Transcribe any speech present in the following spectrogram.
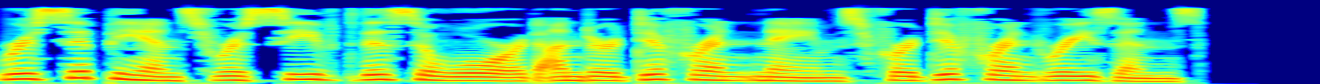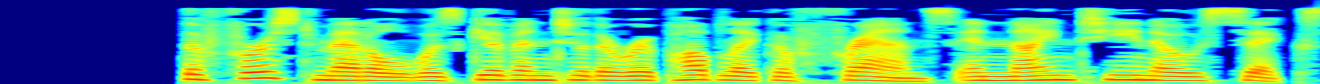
Recipients received this award under different names for different reasons. The first medal was given to the Republic of France in 1906.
